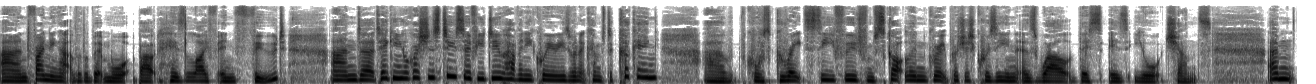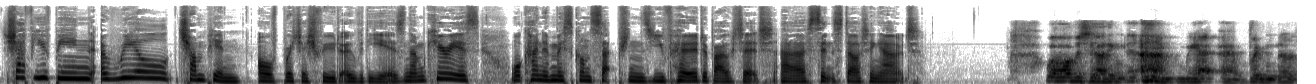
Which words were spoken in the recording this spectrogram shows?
and finding out a little bit more about his life in food, and uh, taking your questions too. So if you do have any queries when it comes to cooking, uh, of course, great seafood from Scotland, great British cuisine as well, this is your chance. Um, Chef, you've been a real champion of British food over the years, and I'm curious what kind of misconceptions you've heard about it uh, since starting out. Well, obviously, I think we had, uh, Britain uh,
